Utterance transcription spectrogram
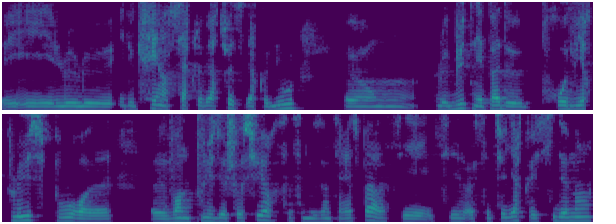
et, de créer un cercle vertueux? C'est-à-dire que nous le but n'est pas de produire plus pour vendre plus de chaussures. Ça ça nous intéresse pas. C'est de se dire que si demain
